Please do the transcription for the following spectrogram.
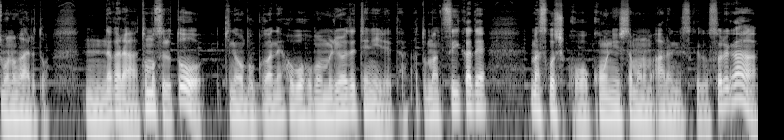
ものがあると、うん、だからともすると昨日僕がねほぼほぼ無料で手に入れた。あとまあ追加で、まあ、少しこう購入したものもあるんですけどそれが、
